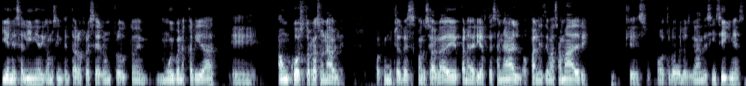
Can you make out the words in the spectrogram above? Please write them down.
Y en esa línea, digamos, intentar ofrecer un producto de muy buena calidad eh, a un costo razonable. Porque muchas veces cuando se habla de panadería artesanal o panes de masa madre, que es otro de los grandes insignias,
